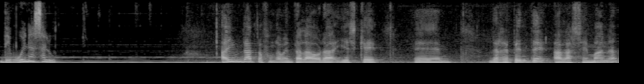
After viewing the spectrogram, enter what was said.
de buena salud. Hay un dato fundamental ahora y es que eh, de repente a la semana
